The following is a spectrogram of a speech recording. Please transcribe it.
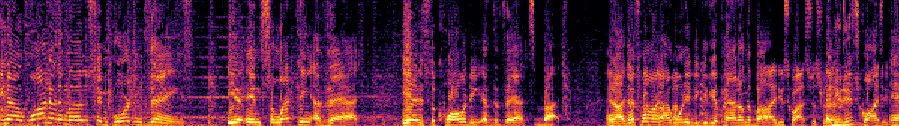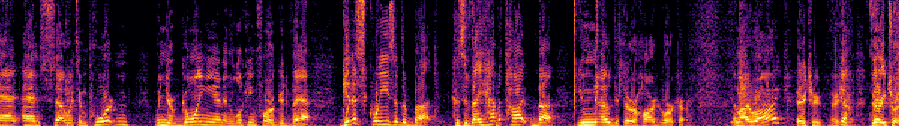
You know, one of the most important things in selecting a vet is the quality of the vet's butt. And I, that's why I wanted to give you a pat on the butt. Well, I do squats just for and that And you do squats, do. And, and so it's important when you're going in and looking for a good vet, get a squeeze of their butt. Because if they have a tight butt, you know that they're a hard worker. Am I right? Very true. Very Yeah, true. very true.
